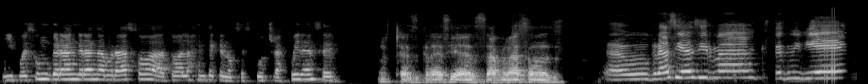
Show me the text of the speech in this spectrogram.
y pues un gran, gran abrazo a toda la gente que nos escucha. Cuídense. Muchas gracias, abrazos. gracias, Irma, que estés muy bien.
